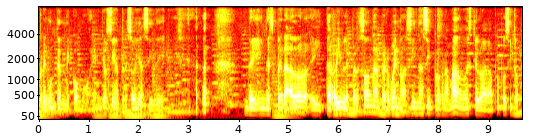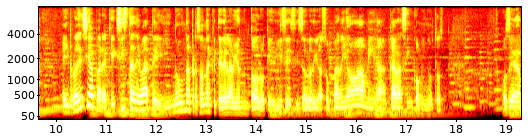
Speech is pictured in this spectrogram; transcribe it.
Pregúntenme cómo. ¿eh? Yo siempre soy así de, de inesperado y terrible persona, pero bueno, así nací programado, no es que lo haga a propósito. E imprudencia para que exista debate y no una persona que te dé el avión en todo lo que dices y solo diga super yo amiga cada cinco minutos. O sea,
